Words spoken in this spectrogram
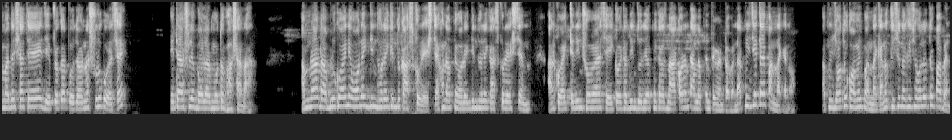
আমাদের সাথে যে প্রকার প্রতারণা শুরু করেছে, এটা আসলে বলার মতো ভাষা না। আমরা ডাব্লু কয়েনে অনেক দিন ধরে কিন্তু কাজ করে এসছি। এখন আপনি অনেক দিন ধরে কাজ করে এসছেন। আর কয়েকটা দিন সময় আছে, এই কয়েকটা দিন যদি আপনি কাজ না করেন, তাহলে আপনি পেমেন্ট পাবেন আপনি যেটাই পান না কেন আপনি যত কমই পান না কেন, কিছু না কিছু হলেও তো পাবেন।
